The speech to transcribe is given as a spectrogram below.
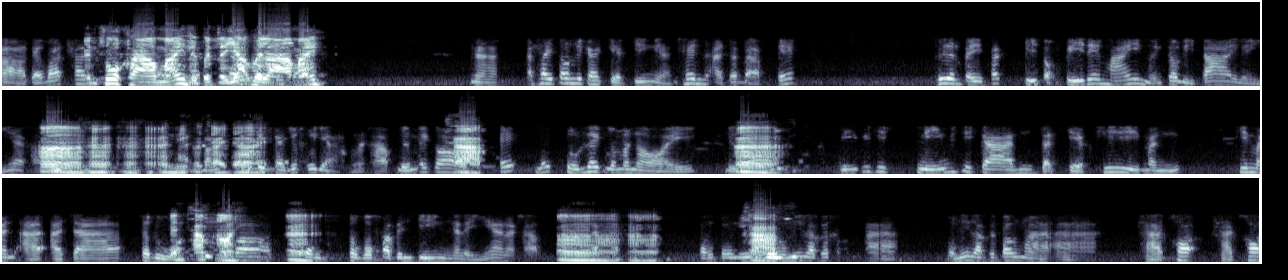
อ่า แต่ว่าถ้าเป็นชั่วคราวไหมหรือเป็นระยะเวลาไหมนะถ้าต้องมีการเก็บจริงเนี่ย เช่นอาจจะแบบเอ๊ะ เลื่อนไปสักปีสองปีได้ไหมเหมือนเกาหลีใต้อะไรอย่างเงี้ยครัอ่าฮะฮะฮะอันนี้เข้าใจได้บงเป็นการยกตัวอย่างนะครับ หรือไม่ก็ครับเอ๊ะลดตัวเลขลงมาหน่อย หรืออ่าว่า มีวิธีมีวิธีการจัดเก็บที่มันที่มันอาอาจจะสะดวกเป็นธรรมหน่อยแล้วก็เออตรงตรงกับความเป็นจริงอะไรอย่างเงี้ยนะครับ อ่าฮะตรงตรงนี้ครับ ตรงนี้เราก็ต้องมาตรงนี้เราก็ต้องมาอ่า หาข้อหาข้อ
